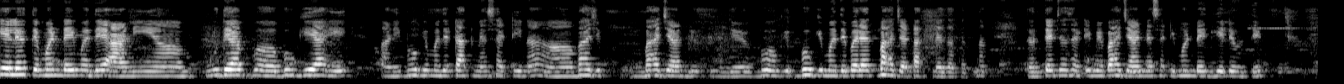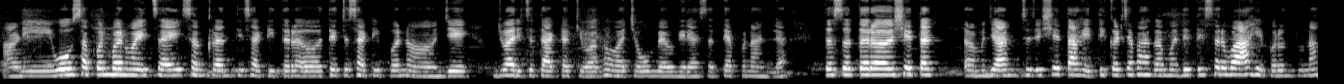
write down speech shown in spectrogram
गेले होते मंडईमध्ये आणि उद्या भोगी आहे आणि भोगीमध्ये टाकण्यासाठी ना भाजी भाजी आणली होती. म्हणजे भोगी भोगीमध्ये बऱ्याच भाज्या टाकल्या जातात ना. तर त्याच्यासाठी मी भाजी आणण्यासाठी मंडईत गेले होते. आणि ओसा पण बनवायचा आहे संक्रांतीसाठी. तर त्याच्यासाठी पण जे ज्वारीचं ताटं किंवा गव्हाच्या ओंब्या वगैरे असतात त्या पण आणल्या. तसं तर शेतात म्हणजे आमचं जे शेत आहे तिकडच्या भागामध्ये ते सर्व आहे परंतु ना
